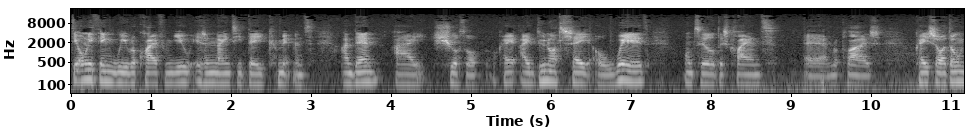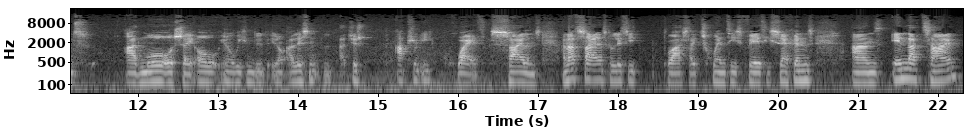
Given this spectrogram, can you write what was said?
The only thing we require from you is a 90 day commitment. And then I shut up, okay? I do not say a word until this client um, replies. Okay, so I don't add more or say, oh, you know, we can do, you know, I listen, just absolutely quiet, silence. And that silence can literally last like 20, 30 seconds. And in that time,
